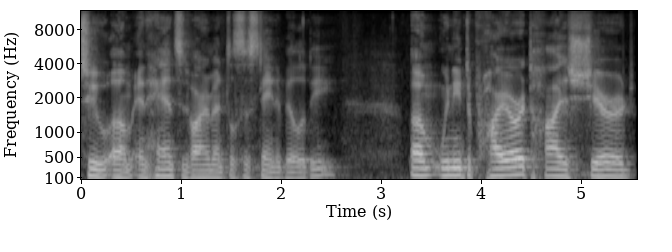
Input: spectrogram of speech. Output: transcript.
to um, enhance environmental sustainability. Um, we need to prioritize shared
